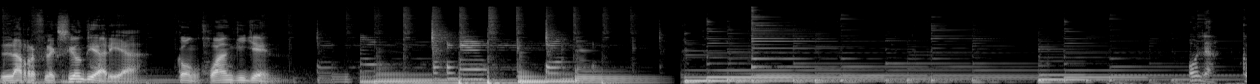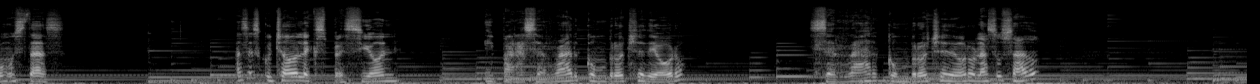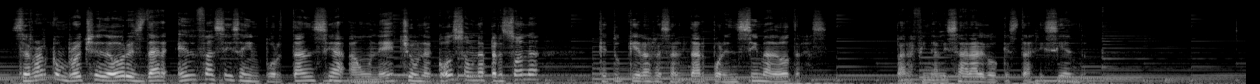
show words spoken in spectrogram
La Reflexión Diaria con Juan Guillén. Hola, ¿cómo estás? ¿Has escuchado la expresión y para cerrar con broche de oro? ¿Cerrar con broche de oro? ¿La has usado? Cerrar con broche de oro es dar énfasis e importancia a un hecho, una cosa, una persona que tú quieras resaltar por encima de otras para finalizar algo que estás diciendo.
